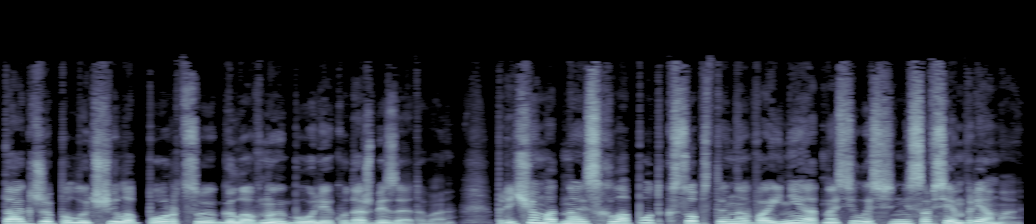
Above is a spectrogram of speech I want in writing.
также получило порцию головной боли, куда ж без этого. Причем одна из хлопот к, собственно, войне относилась не совсем прямо.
